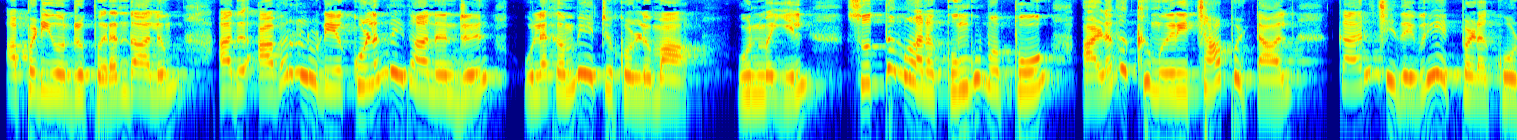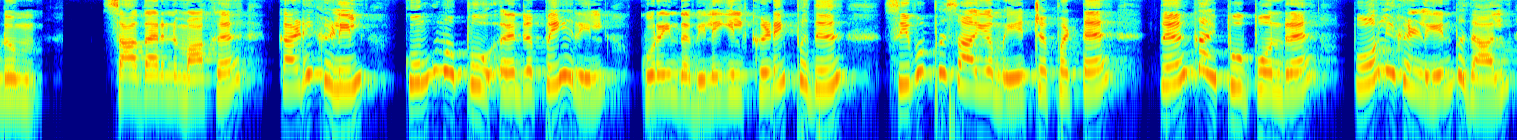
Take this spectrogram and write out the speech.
அப்படி ஒன்று பிறந்தாலும் அது அவர்களுடைய குழந்தைதான் என்று உலகம் ஏற்றுக்கொள்ளுமா? உண்மையில் சுத்தமான குங்குமப்பூ அளவுக்கு மீறி சாப்பிட்டால் கருச்சிதைவு ஏற்படக்கூடும். சாதாரணமாக கடைகளில் குங்குமப்பூ என்ற பெயரில் குறைந்த விலையில் கிடைப்பது சிவப்பு சாயம் ஏற்றப்பட்ட தேங்காய் பூ போன்ற போலிகள் என்பதால்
